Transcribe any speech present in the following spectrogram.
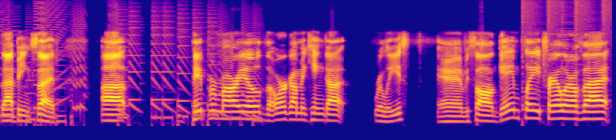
that being said, uh, Paper Mario The Origami King got released, and we saw a gameplay trailer of that,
